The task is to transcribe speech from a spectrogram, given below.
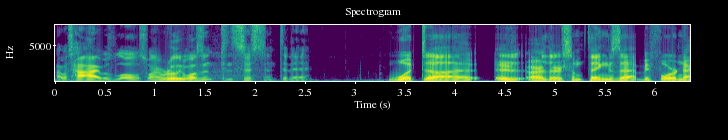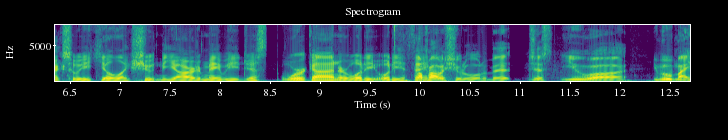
I was high, I was low, so I really wasn't consistent today. What uh are there some things that before next week you'll like shoot in the yard and maybe just work on or what do you what do you think? I'll probably shoot a little bit. Just you, uh, you moved my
